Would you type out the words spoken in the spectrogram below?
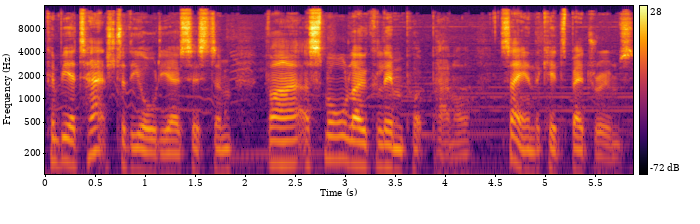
can be attached to the audio system via a small local input panel, say in the kids' bedrooms,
